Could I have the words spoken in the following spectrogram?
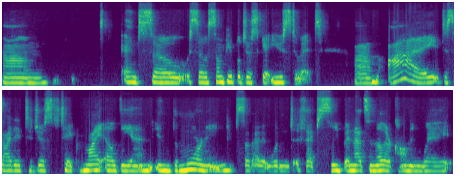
Um, and so, so some people just get used to it um, I decided to just take my LDN in the morning so that it wouldn't affect sleep. And that's another common way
